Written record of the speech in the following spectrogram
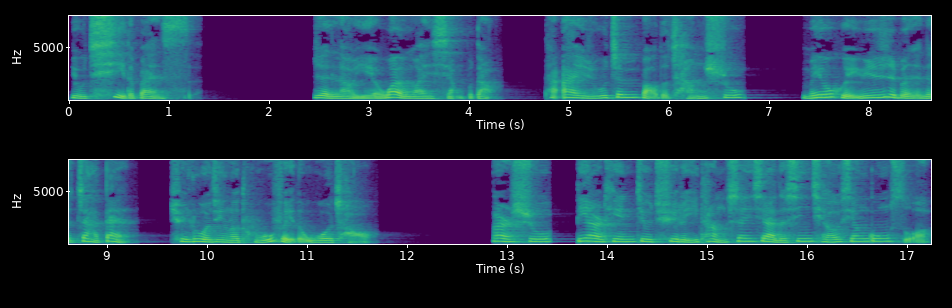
又气得半死。任老爷万万想不到，他爱如珍宝的藏书，没有毁于日本人的炸弹，却落进了土匪的窝巢。二叔。第二天就去了一趟山下的新桥乡公所，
